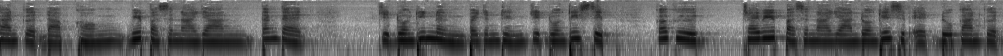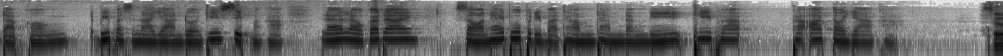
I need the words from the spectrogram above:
การเกิดดับของวิปัสสนาญาณตั้งแต่จิตดวงที่หนึ่งไปจนถึงจิตดวงที่สิบก็คือใช้วิปัสสนาญาณดวงที่สิบเอ็ดดูการเกิดดับของวิปัสสนาญาณดวงที่สิบนะคะและเราก็ได้สอนให้ผู้ปฏิบัติธรรมทำดังนี้ที่พระพระอาตอยาค่ะ So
